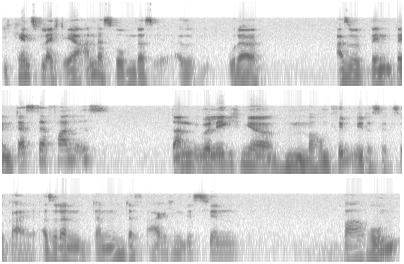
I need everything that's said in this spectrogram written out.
ich kenne es vielleicht eher andersrum, dass, also, oder, also wenn, wenn das der Fall ist, dann überlege ich mir, hm, warum finden die das jetzt so geil? Also dann, dann hinterfrage ich ein bisschen, warum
